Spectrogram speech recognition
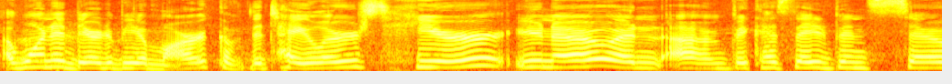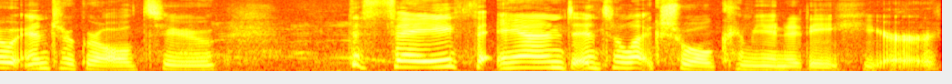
I wanted there to be a mark of the Taylors here, you know, and um, because they'd been so integral to the faith and intellectual community here.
